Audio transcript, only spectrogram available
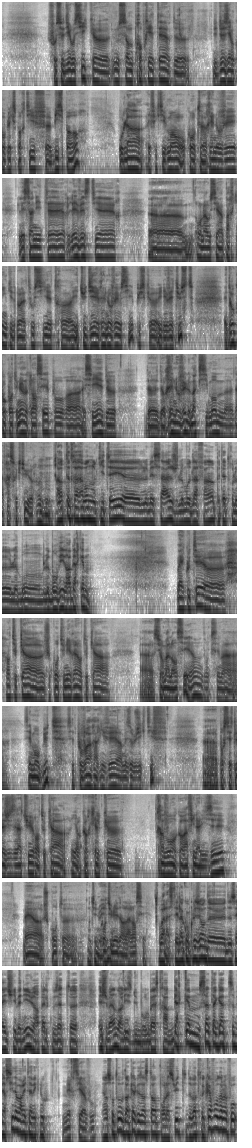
Il faut se dire aussi que nous sommes propriétaires de, du deuxième complexe sportif euh, Bisport, où là, effectivement, on compte rénover les sanitaires, les vestiaires. Euh, on a aussi un parking qui doit aussi être euh, étudié, rénové aussi, puisqu'il est vétuste. Et donc, on continue notre lancée pour essayer de, de, de rénover le maximum euh, d'infrastructures. Alors peut-être avant de nous quitter, euh, le message, le mot de la fin, peut-être le, le bon le bon vivre à Berkham. Bah écoutez, euh, en tout cas, je continuerai en tout cas euh, sur ma lancée. Hein, donc c'est ma, c'est mon but, c'est de pouvoir arriver à mes objectifs. Euh, pour cette législature, en tout cas, il y a encore quelques travaux encore à finaliser, mais euh, je compte euh, Continuer. continuer dans la lancée. Voilà, c'était la conclusion de, de Saïd Chibani. Je rappelle que vous êtes euh, échevin dans la liste du bourgmestre à Berkham Saint-Agathe. Merci d'avoir été avec nous. Merci à vous. Et on se retrouve dans quelques instants pour la suite de votre Carrefour de l'info.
